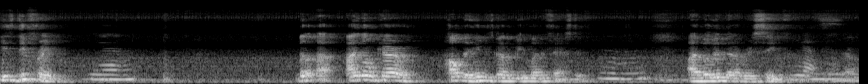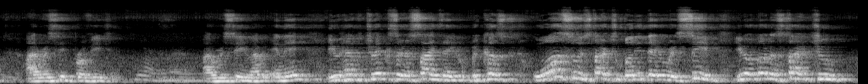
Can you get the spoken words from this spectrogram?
It's different. But I, I don't care how the healing is going to be manifested. Mm-hmm. I believe that I receive. Yes. I receive provision. Yes. I receive. And then you have to exercise that because once you start to believe that you receive, you're going to start to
